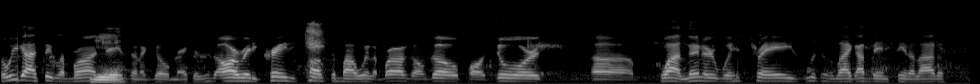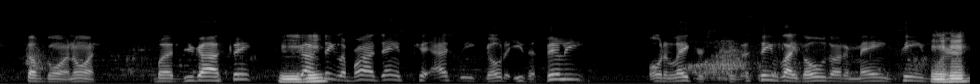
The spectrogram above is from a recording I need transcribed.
So we guys think LeBron Yeah. James gonna go, man? Because it's already crazy talks about where LeBron gonna go. Paul George, uh, Kawhi Leonard with his trades, looking like I've been seeing a lot of stuff going on. But do you guys think you guys hmm think LeBron James could actually go to either Philly or the Lakers? Because it seems like those are the main teams where hmm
